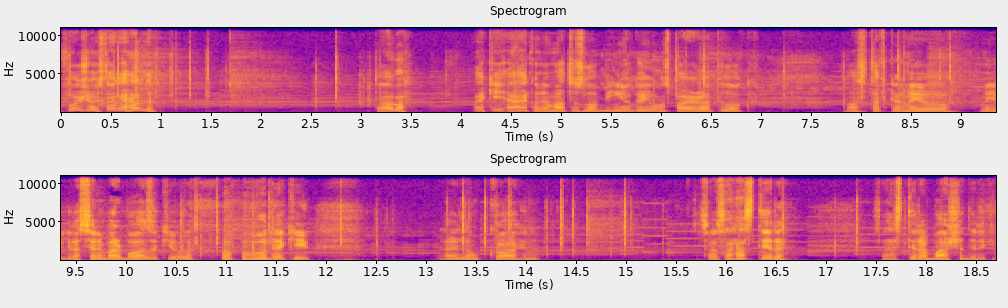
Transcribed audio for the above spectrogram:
Fujam, estão agarrando. Toma. Aqui. Ah, quando eu mato os lobinhos eu ganho uns power-up louco. Nossa, tá ficando meio, meio Graciane Barbosa aqui o, o bonequinho. Ah, ele não corre, né? Só essa rasteira. Essa rasteira baixa dele aqui.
